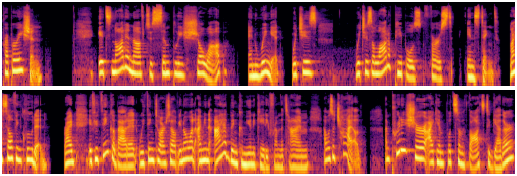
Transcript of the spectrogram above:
preparation. It's not enough to simply show up and wing it, which is which is a lot of people's first instinct, myself included, right? If you think about it, we think to ourselves, you know what? I mean, I have been communicating from the time I was a child. I'm pretty sure I can put some thoughts together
